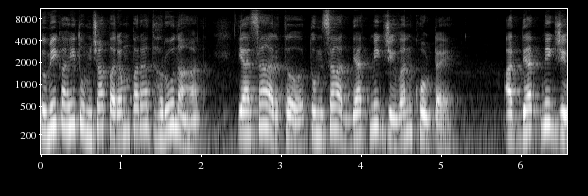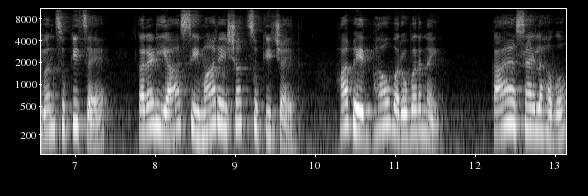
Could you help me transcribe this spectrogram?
तुम्ही काही तुमच्या परंपरा धरून आहात याचा अर्थ तुमचं आध्यात्मिक जीवन खोटं आहे. आध्यात्मिक जीवन चुकीचं आहे कारण या सीमारेषाच चुकीच्या आहेत. हा भेदभाव बरोबर नाही. काय असायला हवं?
